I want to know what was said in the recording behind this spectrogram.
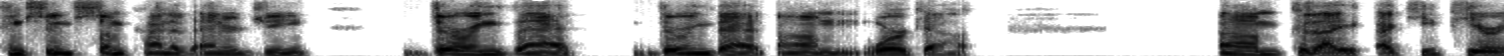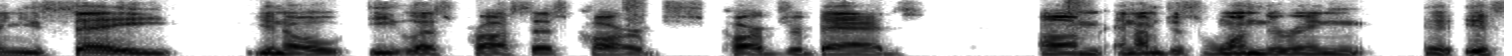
consume some kind of energy during that during that um, workout. Because um, I, I keep hearing you say, you know, eat less processed carbs. Carbs are bad. Um, and I'm just wondering if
